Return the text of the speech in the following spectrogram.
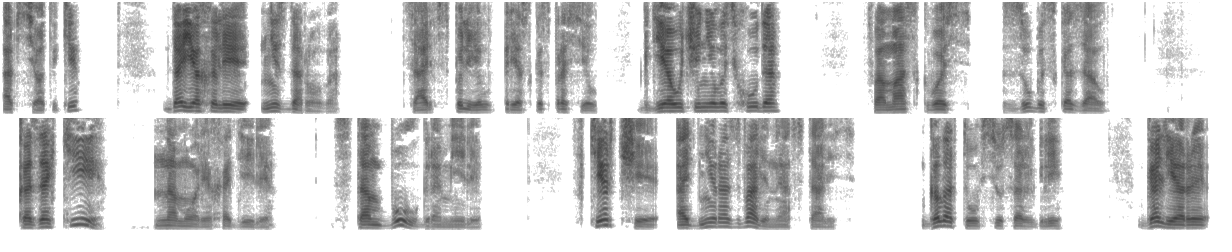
А все-таки доехали нездорово. Царь вспылил, резко спросил, — где учинилось худо? Фома сквозь зубы сказал, — Казаки на море ходили, Стамбул громили. В Керчи одни развалины остались. Голоту всю сожгли. Галеры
